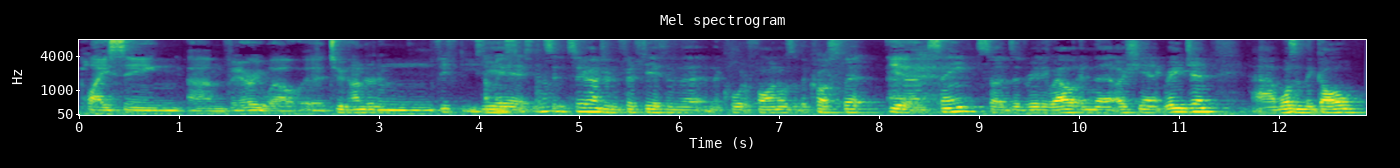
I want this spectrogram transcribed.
placing um, very well, uh, 250 something. Yeah, it's 250th in the in the quarterfinals of the CrossFit Yeah. um, scene. So did really well in the Oceanic region. Uh, wasn't the goal.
